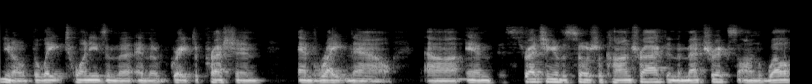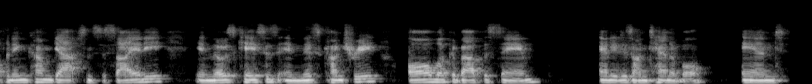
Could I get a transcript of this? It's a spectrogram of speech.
you know the late 20s and the and the Great Depression, and right now. Uh, and the stretching of the social contract and the metrics on wealth and income gaps in society in those cases in this country all look about the same and it is untenable and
